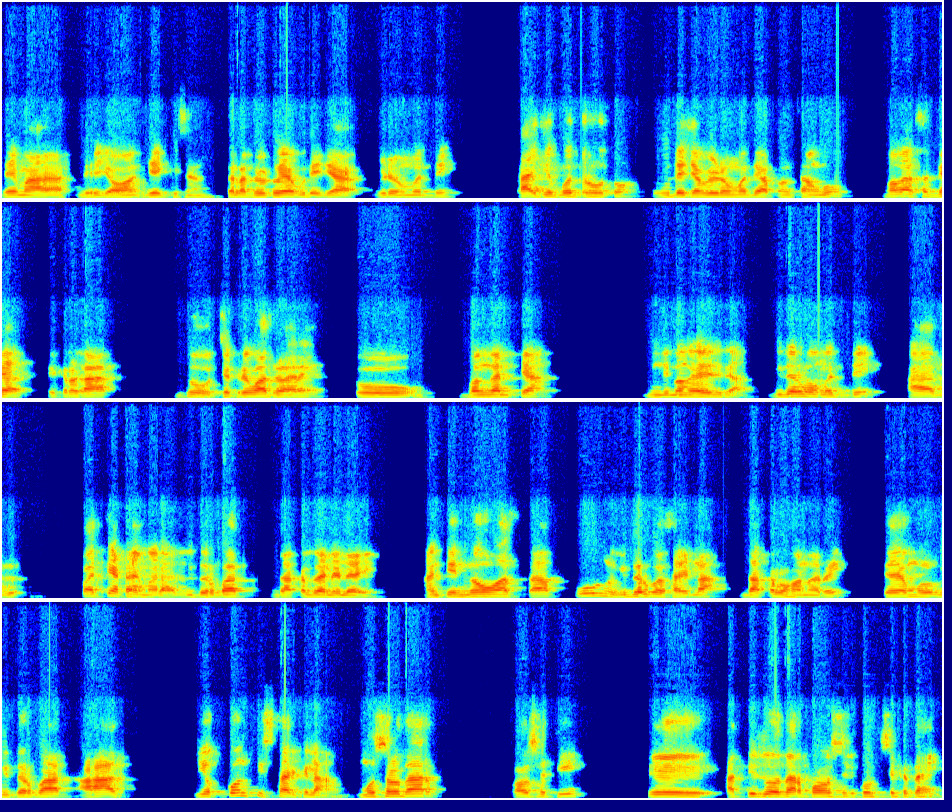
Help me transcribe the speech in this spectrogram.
जय महाराष्ट्र जय जवान जय किसान. चला भेटूया उद्याच्या व्हिडिओमध्ये. काय जे बदल होतो उद्याच्या व्हिडिओमध्ये आपण सांगू. बघा सध्या चक्रकार जो चक्रवादळ आहे तो बंगालच्या म्हणजे बंगाल विदर्भामध्ये आज पाचच्या टायमाला विदर्भात दाखल झालेला आहे. आणि ते नऊ वाजता पूर्ण विदर्भ साईडला दाखल होणार आहे. त्यामुळे विदर्भात आज एकोणतीस तारखेला मुसळधार पावसाची ते अति जोरदार पावसाची खूप शक्यता आहे.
